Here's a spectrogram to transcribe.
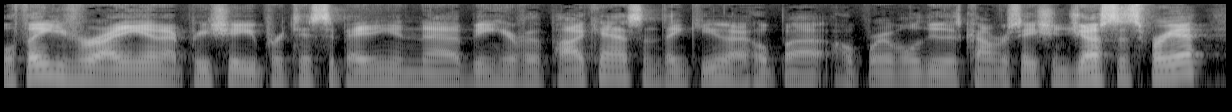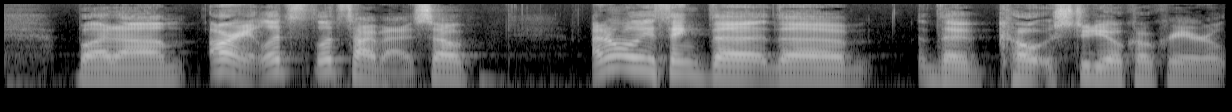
Well, thank you for writing in. I appreciate you participating and uh, being here for the podcast, and thank you. I hope uh, hope we're able to do this conversation justice for you. But um, all right, let's let's talk about it. So, I don't really think the the the co- studio co-creator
